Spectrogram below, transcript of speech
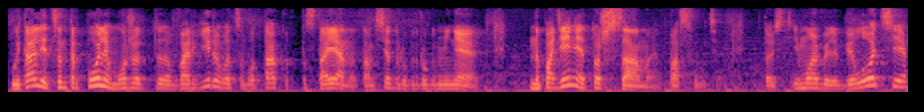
У Италии центр поля может э, варьироваться вот так вот постоянно. Там все друг друга меняют. Нападение то же самое, по сути. То есть и Мобили Белотти,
